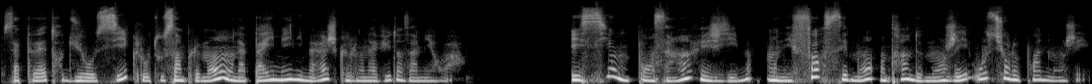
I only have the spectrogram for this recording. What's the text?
Ça peut être dû au cycle ou tout simplement on n'a pas aimé l'image que l'on a vue dans un miroir. Et si on pense à un régime, on est forcément en train de manger ou sur le point de manger.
